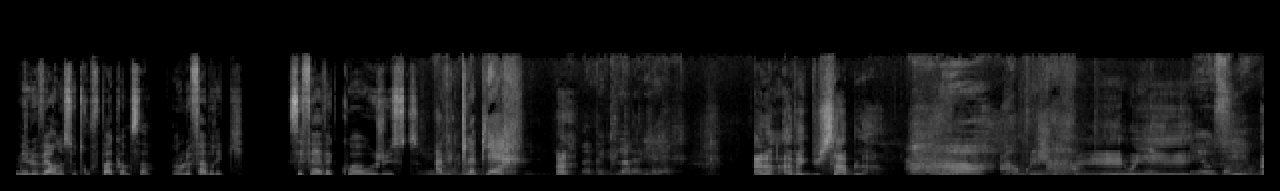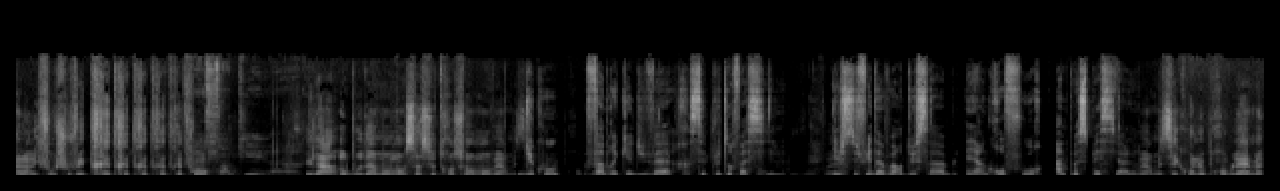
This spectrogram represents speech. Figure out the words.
Mais le verre ne se trouve pas comme ça, on le fabrique. C'est fait avec quoi au juste? Avec de la pierre? Hein? Avec la pierre? Alors, avec du sable. Ah, On fait chauffer, oui. Et aussi, Alors, il faut chauffer très très très très très fort. sans euh, Et là, au bout d'un moment, ça se transforme en verre. Mais Du coup, fabriquer du verre, c'est plutôt facile. Il suffit d'avoir du sable et un gros four un peu spécial. Mais c'est quoi le problème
